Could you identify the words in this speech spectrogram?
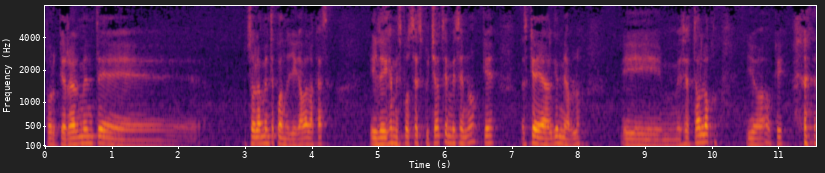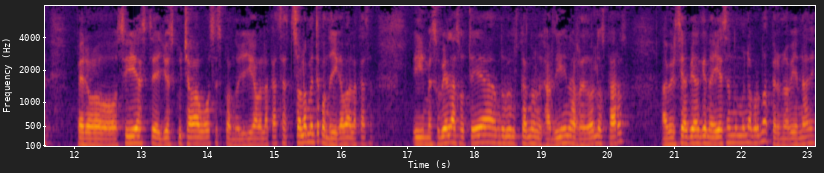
porque realmente solamente cuando llegaba a la casa. Y le dije a mi esposa, ¿escuchaste? Y me dice, no, ¿qué? Es que alguien me habló. Y me dice, ¿estás loco? Y yo, ah, ok. Pero sí, este, yo escuchaba voces cuando yo llegaba a la casa, solamente cuando llegaba a la casa. Y me subí a la azotea, anduve buscando en el jardín, alrededor de los carros, a ver si había alguien ahí haciéndome una broma, pero no había nadie.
